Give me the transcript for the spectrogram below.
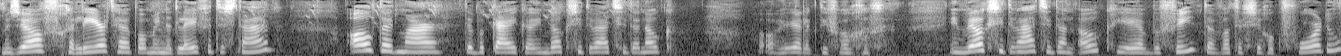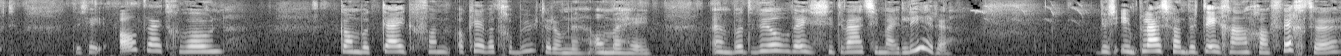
mezelf geleerd heb om in het leven te staan. Altijd maar te bekijken in welke situatie dan ook. Oh, heerlijk die vogels. In welke situatie dan ook je bevindt en wat er zich ook voordoet. Dat je altijd gewoon kan bekijken van oké, wat gebeurt er om, de, om me heen? En wat wil deze situatie mij leren? Dus in plaats van er tegenaan gaan vechten,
